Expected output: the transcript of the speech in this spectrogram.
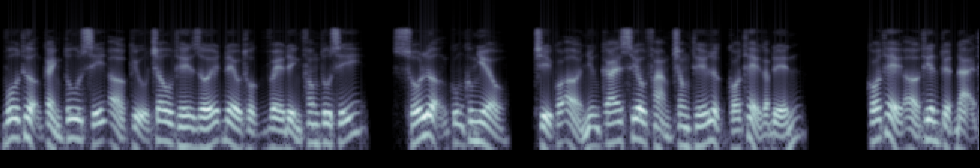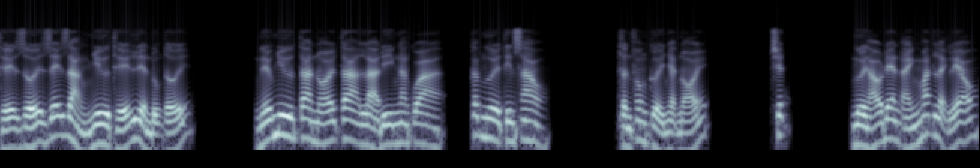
Vô thượng cảnh tu sĩ ở cựu châu thế giới đều thuộc về đỉnh phong tu sĩ, số lượng cũng không nhiều, chỉ có ở những cái siêu phàm trong thế lực có thể gặp đến. Có thể ở thiên tuyệt đại thế giới dễ dàng như thế liền đụng tới. Nếu như ta nói ta là đi ngang qua, các ngươi tin sao? Thần Phong cười nhạt nói. Chết! Người áo đen ánh mắt lạnh lẽo.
